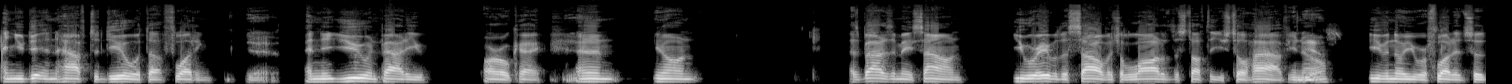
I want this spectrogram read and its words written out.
and you didn't have to deal with that flooding, yeah, and that you and Patty are okay. yeah. And you know, as bad as it may sound, you were able to salvage a lot of the stuff that you still have. You know, Yes. even though you were flooded. So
